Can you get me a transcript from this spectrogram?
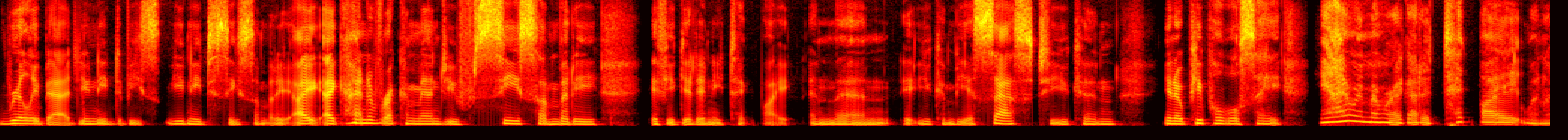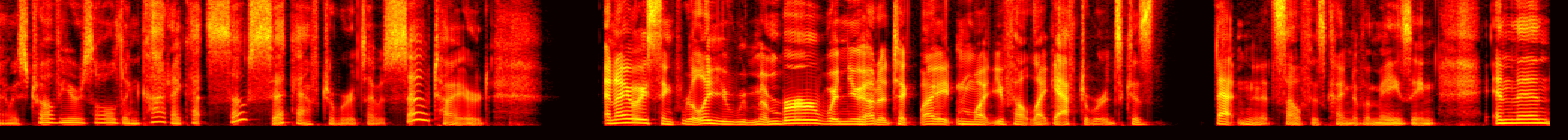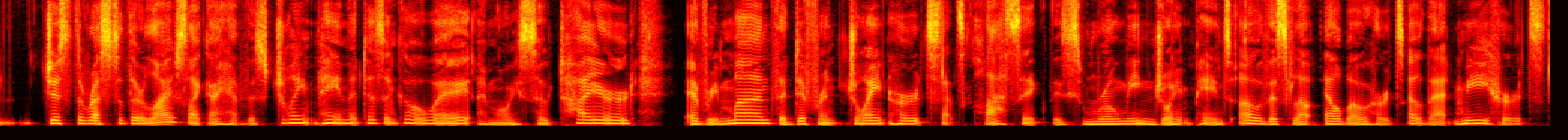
really bad. You need to be you need to see somebody. I, I kind of recommend you see somebody if you get any tick bite, and then it, you can be assessed. You can, you know, people will say, "Yeah, I remember I got a tick bite when I was 12 years old, and God, I got so sick afterwards. I was so tired." And I always think, really, you remember when you had a tick bite and what you felt like afterwards, because that in itself is kind of amazing. And then just the rest of their lives, like I have this joint pain that doesn't go away. I'm always so tired. Every month, a different joint hurts. That's classic. These roaming joint pains. Oh, this elbow hurts. Oh, that knee hurts.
